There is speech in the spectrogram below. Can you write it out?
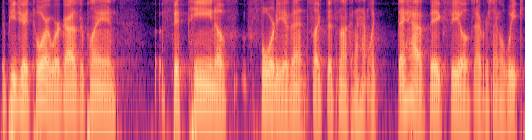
the PGA Tour where guys are playing 15 of 40 events. Like, that's not going to happen. Like, they have big fields every single week.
